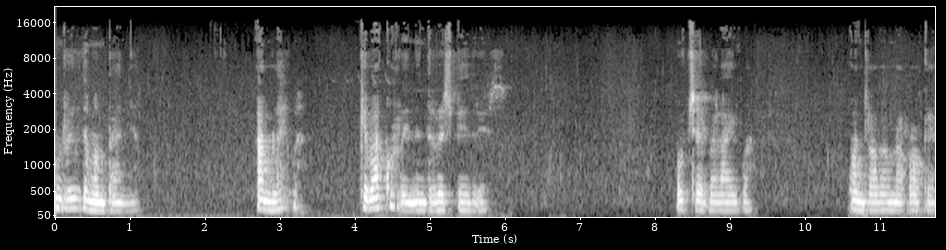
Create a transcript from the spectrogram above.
Un riu de muntanya. Amb l'aigua que va corrent entre les pedres. Observa l'aigua quan troba una roca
